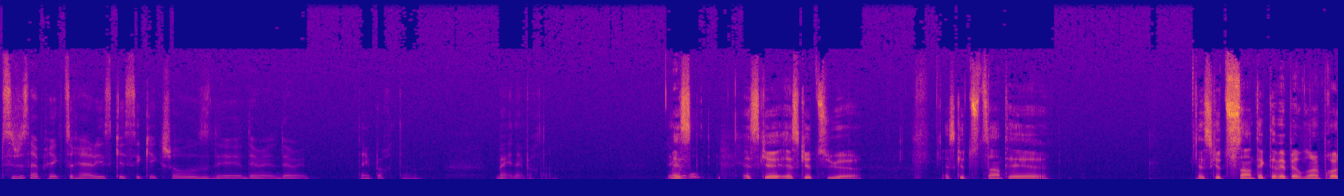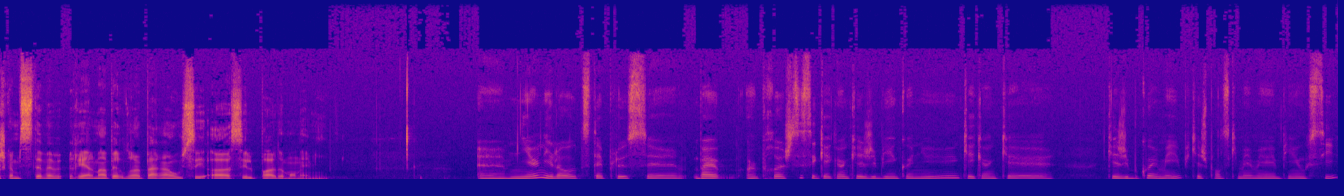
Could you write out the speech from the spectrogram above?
Puis c'est juste après que tu réalises que c'est quelque chose de, de- de- d'important. Ben, d'important. De est-ce- gros. Est-ce que, est-ce que tu, euh, est-ce que tu te sentais, euh, est-ce que tu sentais que tu avais perdu un proche comme si tu avais réellement perdu un parent ou c'est ah c'est le père de mon ami? Euh, ni un ni l'autre, c'était plus. euh, ben, un proche, tu sais, c'est quelqu'un que j'ai bien connu, quelqu'un que, que j'ai beaucoup aimé, puis que je pense qu'il m'aimait bien aussi.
